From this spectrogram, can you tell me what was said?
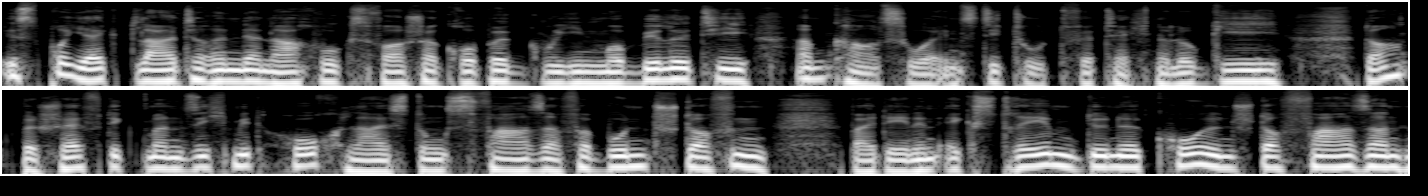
ist Projektleiterin der Nachwuchsforschergruppe Green Mobility am Karlsruher Institut für Technologie. Dort beschäftigt man sich mit hoch Hochleistungsfaserverbundstoffen, bei denen extrem dünne Kohlenstofffasern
